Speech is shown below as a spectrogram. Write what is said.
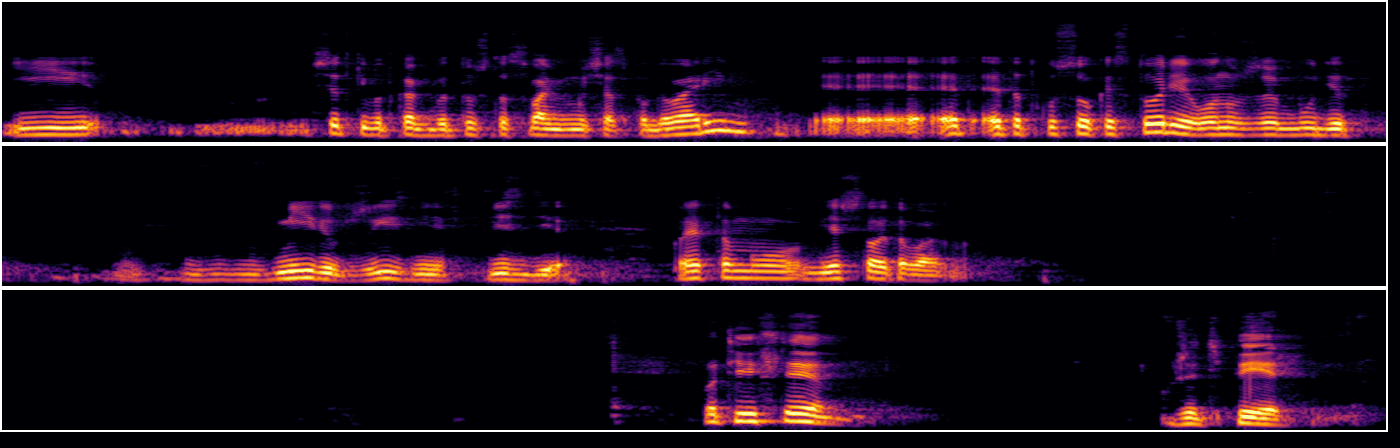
И все-таки вот как бы то, что с вами мы сейчас поговорим, этот кусок истории, он уже будет в мире, в жизни, везде. Поэтому я считал это важно. Вот если уже теперь,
